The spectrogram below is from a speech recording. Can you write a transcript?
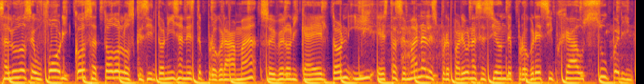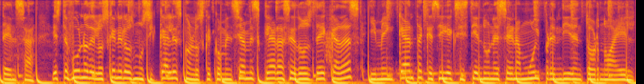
Saludos eufóricos a todos los que sintonizan este programa. Soy Verónica Elton y esta semana les preparé una sesión de Progressive House súper intensa. Este fue uno de los géneros musicales con los que comencé a mezclar hace dos décadas y me encanta que siga existiendo una escena muy prendida en torno a él.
